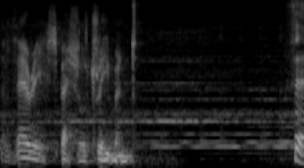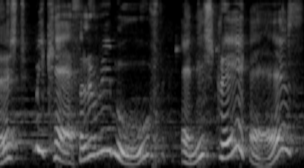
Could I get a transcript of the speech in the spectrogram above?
A very special treatment. First, we carefully remove any stray hairs.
